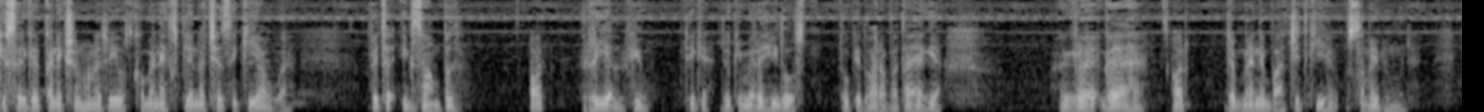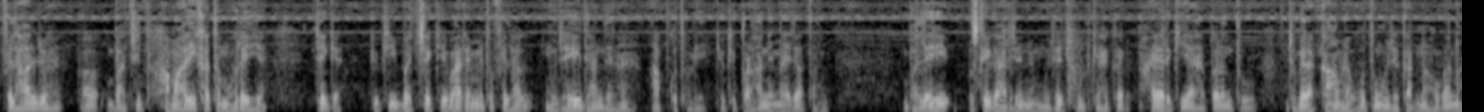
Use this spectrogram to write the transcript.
किस तरीके का कनेक्शन होना चाहिए, उसको मैंने एक्सप्लेन अच्छे से किया हुआ है। विथ एग्ज़ाम्पल और रियल व्यू ठीक है, जो कि मेरे ही दोस्तों के द्वारा बताया गया गया है। और जब मैंने बातचीत की है, उस समय भी मुझे। फ़िलहाल जो है बातचीत हमारी ख़त्म हो रही है, ठीक है, क्योंकि बच्चे के बारे में तो फ़िलहाल मुझे ही ध्यान देना है, आपको थोड़ी, क्योंकि पढ़ाने मैं जाता हूँ। भले ही उसके गार्जियन ने मुझे झूठ कहकर हायर किया है, परंतु जो मेरा काम है, वो तो मुझे करना होगा ना।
